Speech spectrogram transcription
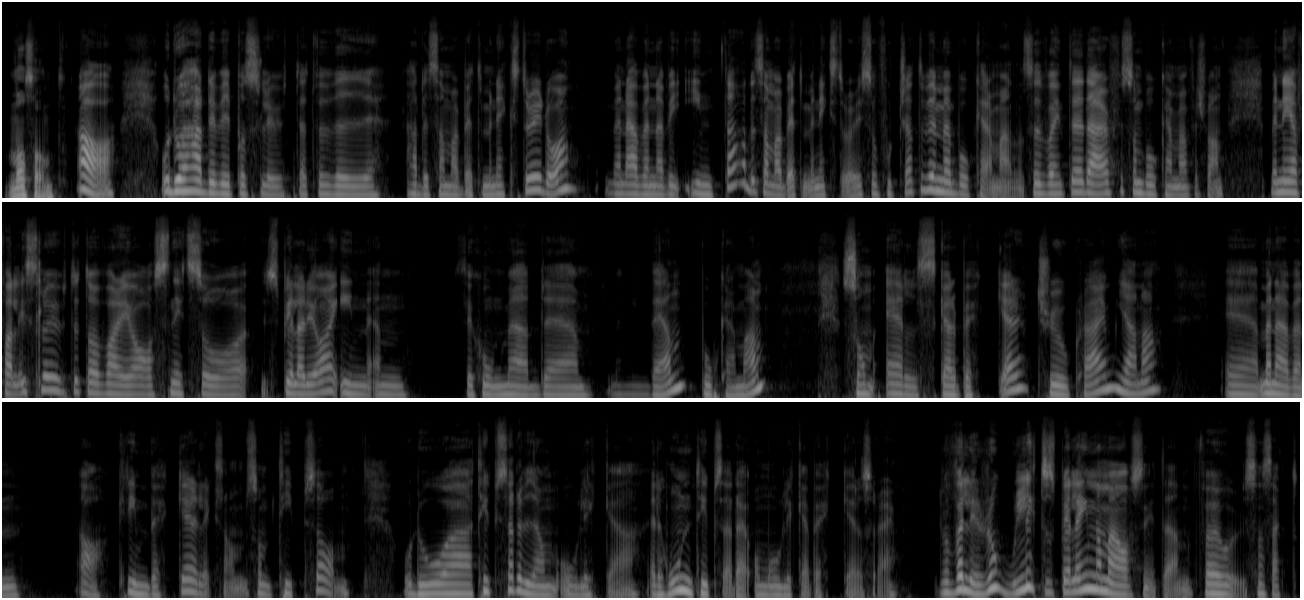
Något sånt. Ja, och då hade vi på slutet, för vi hade samarbete med Nextory då, men även när vi inte hade samarbete med Nextory så fortsatte vi med Bokharman. Så det var inte därför som Bokharman försvann. Men i alla fall i slutet av varje avsnitt så spelade jag in en session med, eh, med min vän Bokharman som älskar böcker, true crime gärna, eh, men även ja, krimböcker liksom, som tips om. Och då tipsade vi om olika, eller hon tipsade om olika böcker och sådär. Det var väldigt roligt att spela in de här avsnitten, för som sagt,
